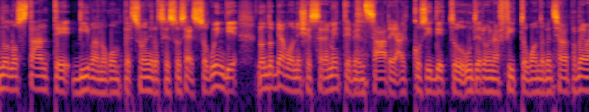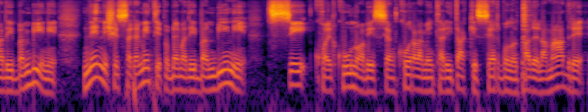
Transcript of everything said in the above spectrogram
nonostante vivano con persone dello stesso sesso. Quindi non dobbiamo necessariamente pensare al cosiddetto utero in affitto quando pensiamo al problema dei bambini, né necessariamente il problema dei bambini se qualcuno avesse ancora la mentalità che servono il padre e la madre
